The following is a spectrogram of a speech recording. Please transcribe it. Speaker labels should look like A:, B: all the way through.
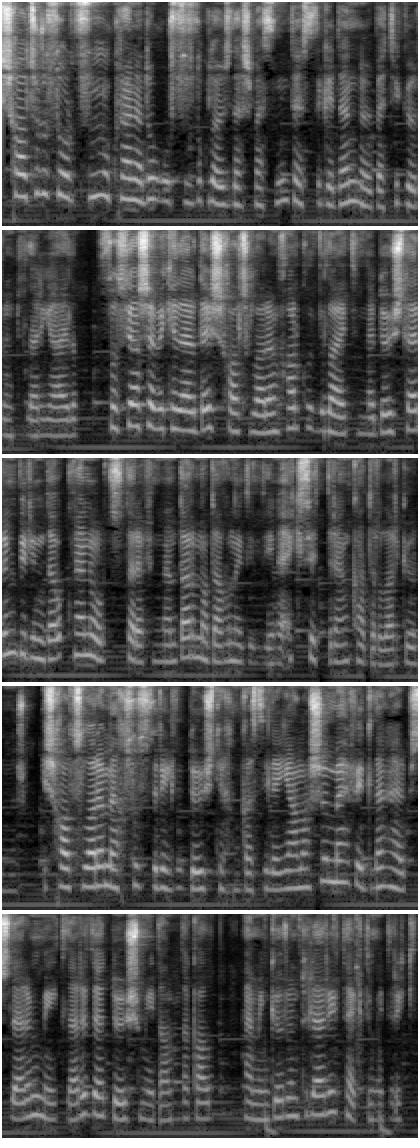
A: İşğalçı Rus ordusunun Ukraynada uğursuzluqla özləşməsini təsdiq edən növbəti görüntülər yayılıb. Sosial şəbəkələrdə işğalçıların Xarkov vilayətində döyüşlərin birində Ukrayna ordusu tərəfindən darmadağın edildiyini əks etdirən kadrlar görünür. İşğalçılara məxsus zirehli döyüş texnikası ilə yanaşı məhv edilən hərbiçilərin meyitləri də döyüş meydanında qalıb. Həmin görüntüləri təqdim edirik.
